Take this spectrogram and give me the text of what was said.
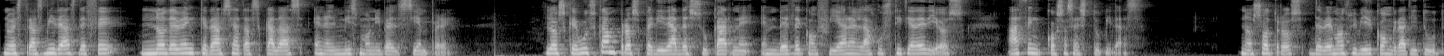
Nuestras vidas de fe no deben quedarse atascadas en el mismo nivel siempre. Los que buscan prosperidad de su carne en vez de confiar en la justicia de Dios hacen cosas estúpidas. Nosotros debemos vivir con gratitud,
